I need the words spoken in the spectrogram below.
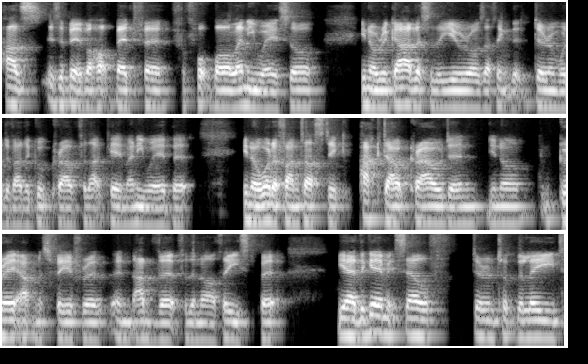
has is a bit of a hotbed for for football anyway. So you know, regardless of the Euros, I think that Durham would have had a good crowd for that game anyway. But you know, what a fantastic packed out crowd and you know, great atmosphere for a, an advert for the northeast. But yeah, the game itself, Durham took the lead.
